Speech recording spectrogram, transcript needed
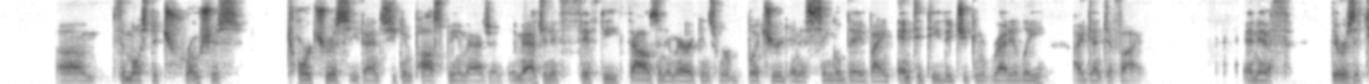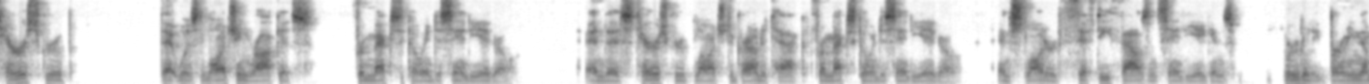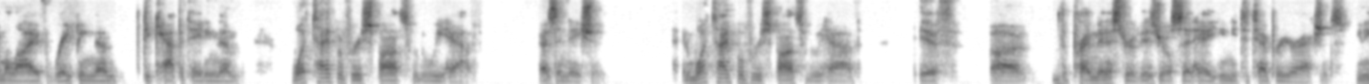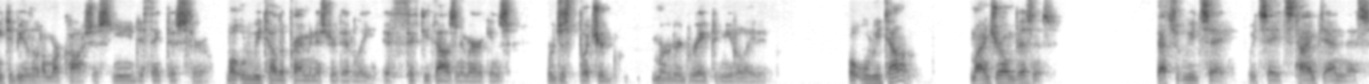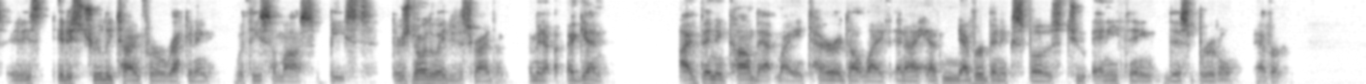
um, the most atrocious, torturous events you can possibly imagine. Imagine if 50,000 Americans were butchered in a single day by an entity that you can readily identify. And if there was a terrorist group that was launching rockets from Mexico into San Diego, and this terrorist group launched a ground attack from Mexico into San Diego and slaughtered 50,000 San Diegans brutally burning them alive, raping them, decapitating them, what type of response would we have as a nation? And what type of response would we have if uh, the prime minister of Israel said, Hey, you need to temper your actions. You need to be a little more cautious. You need to think this through. What would we tell the prime minister of Italy if 50,000 Americans were just butchered, murdered, raped, and mutilated? What would we tell them? Mind your own business. That's what we'd say. We'd say it's time to end this. It is it is truly time for a reckoning with these Hamas beasts. There's no other way to describe them. I mean, again, I've been in combat my entire adult life and I have never been exposed to anything this brutal ever.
